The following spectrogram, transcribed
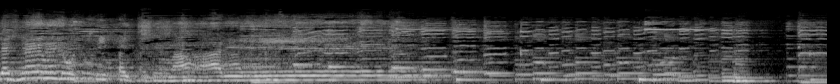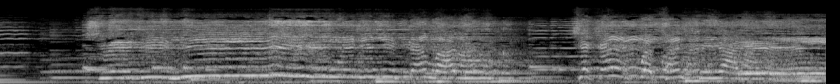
လက်နှမ်းလို့ပြပိုက်ချင်ပါရဲ့ရွှေကြီးမြည်ဝေကြီးကြီးတမ်းပါလို့ချက်ကန်းပွက်ဆန်းချင်ရတယ်။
